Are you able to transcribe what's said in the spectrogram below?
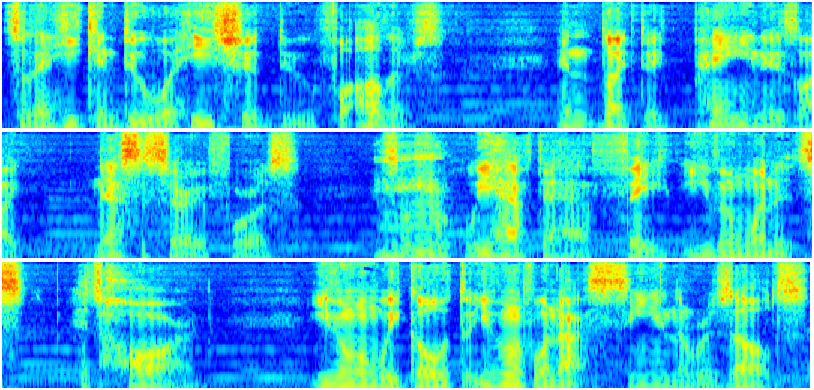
so that he can do what he should do for others. And like the pain is like necessary for us. So Mhm. for, we have to have faith even when it's it's hard. Even when we go through even if we're not seeing the results.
